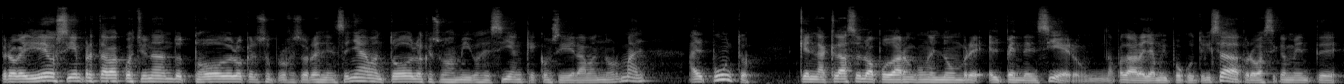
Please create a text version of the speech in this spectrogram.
Pero Galileo siempre estaba cuestionando todo lo que sus profesores le enseñaban, todo lo que sus amigos decían que consideraban normal, al punto que en la clase lo apodaron con el nombre el pendenciero, una palabra ya muy poco utilizada, pero básicamente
